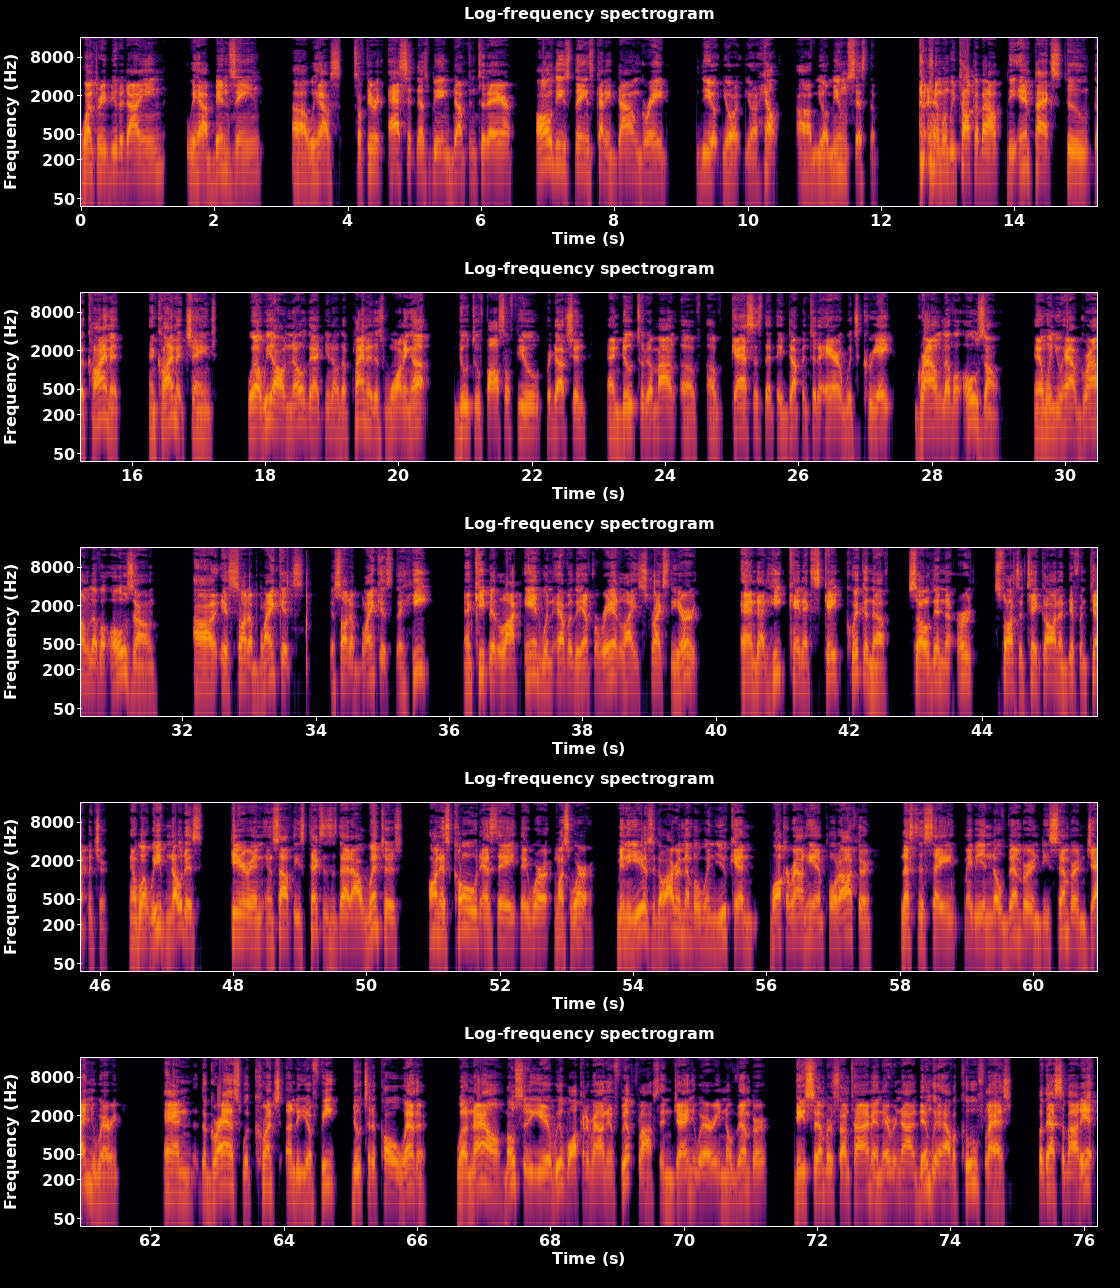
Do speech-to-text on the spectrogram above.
1,3-butadiene, we have benzene, we have sulfuric acid that's being dumped into the air. All these things kind of downgrade the, your your health, um, your immune system. and when we talk about the impacts to the climate and climate change, well, we all know that you know the planet is warming up due to fossil fuel production and due to the amount of, of gases that they dump into the air, which create ground level ozone. And when you have ground level ozone, uh, it sort of blankets it sort of blankets the heat and keep it locked in whenever the infrared light strikes the earth, and that heat can't escape quick enough. So then the earth starts to take on a different temperature. And what we've noticed here in, in Southeast Texas is that our winters aren't as cold as they, they were once were many years ago. I remember when you can walk around here in Port Arthur, let's just say maybe in November and December and January, and the grass would crunch under your feet due to the cold weather. Well, now most of the year we're walking around in flip flops in January, November, December sometime, and every now and then we'll have a cool flash, but that's about it.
